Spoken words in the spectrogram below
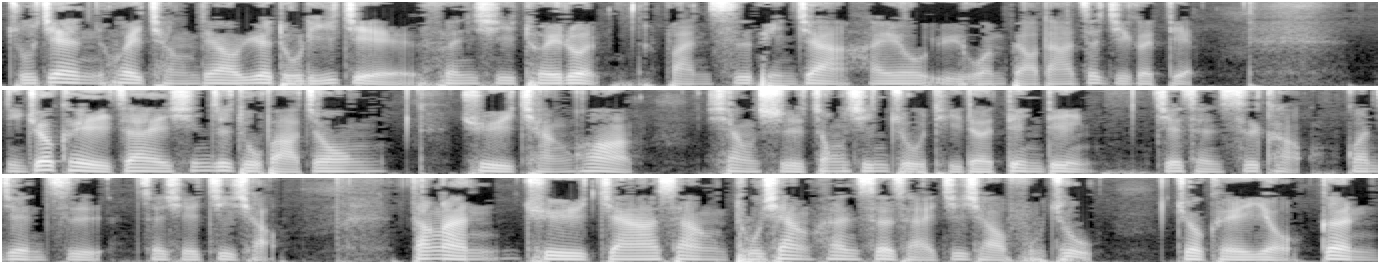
逐渐会强调阅读理解、分析推论、反思评价，还有语文表达这几个点，你就可以在心智图法中去强化，像是中心主题的定定、阶层思考、关键字这些技巧。当然，去加上图像和色彩技巧辅助，就可以有更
